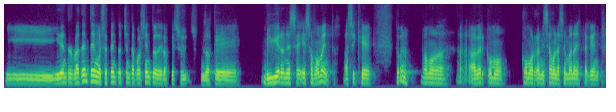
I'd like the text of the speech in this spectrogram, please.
y, dentro del Platén tengo el 70-80% de los que, los que vivieron ese, esos momentos. Así que, bueno, vamos a ver cómo, cómo organizamos la semana esta que entra.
